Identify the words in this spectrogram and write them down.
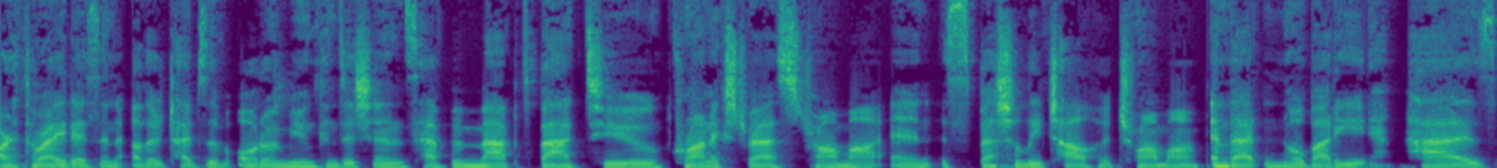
arthritis and other types of autoimmune conditions have been mapped back to chronic stress, trauma, and especially childhood trauma. And that nobody has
